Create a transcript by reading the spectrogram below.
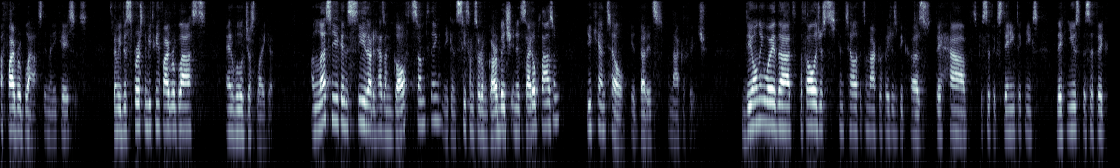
a fibroblast in many cases. It's going to be dispersed in between fibroblasts and it will look just like it. Unless you can see that it has engulfed something, you can see some sort of garbage in its cytoplasm, you can't tell it, that it's a macrophage. The only way that pathologists can tell if it's a macrophage is because they have specific staining techniques. They can use specific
